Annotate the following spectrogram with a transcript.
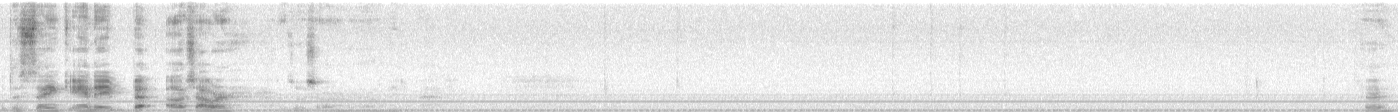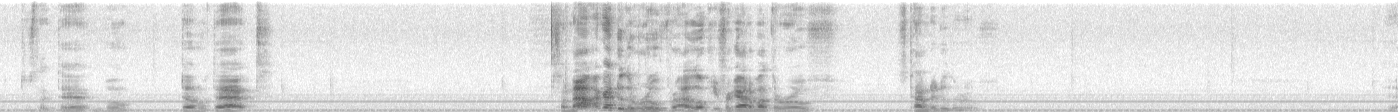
With the sink and a uh, shower. Shower? Okay, just like that. Boom. Done with that. So now I gotta do the roof, bro. I low key forgot about the roof. It's time to do the roof. Yeah.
